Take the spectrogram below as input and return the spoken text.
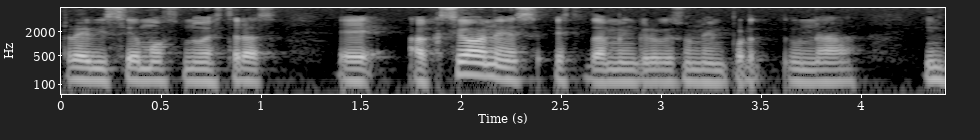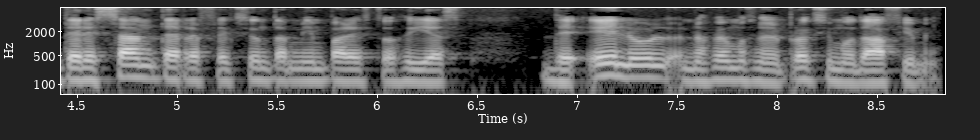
revisemos nuestras eh, acciones. Esto también creo que es una, interesante reflexión también para estos días de Elul. Nos vemos en el próximo Dafyumi.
